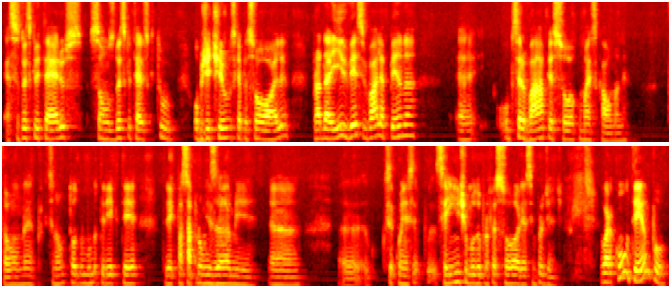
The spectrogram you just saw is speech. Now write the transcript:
Esses dois critérios são os dois critérios que tu objetivos que a pessoa olha para daí ver se vale a pena é, observar a pessoa com mais calma, né? Então, né? Porque senão todo mundo teria que ter, teria que passar por um exame. Uh, uh, você conhece, ser íntimo do professor e assim por diante. Agora, com o tempo,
